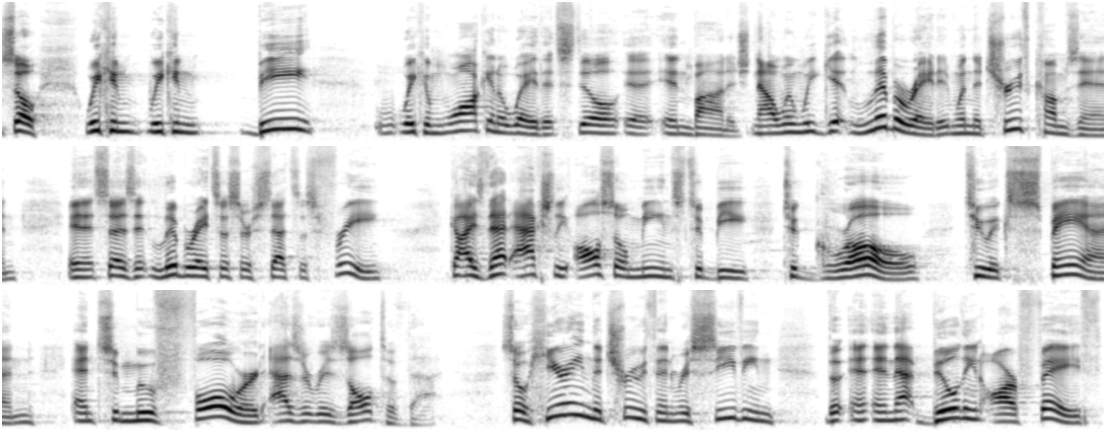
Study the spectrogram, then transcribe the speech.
So we can, we can be we can walk in a way that's still uh, in bondage. Now, when we get liberated, when the truth comes in, and it says it liberates us or sets us free, guys, that actually also means to be, to grow, to expand, and to move forward as a result of that. So, hearing the truth and receiving the, and, and that building our faith,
